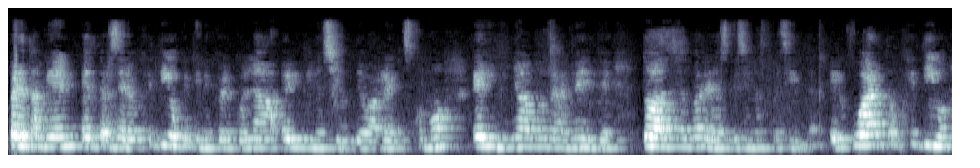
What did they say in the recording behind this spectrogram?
pero también el tercer objetivo que tiene que ver con la eliminación de barreras, cómo eliminamos realmente todas esas barreras que se nos presentan. El cuarto objetivo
